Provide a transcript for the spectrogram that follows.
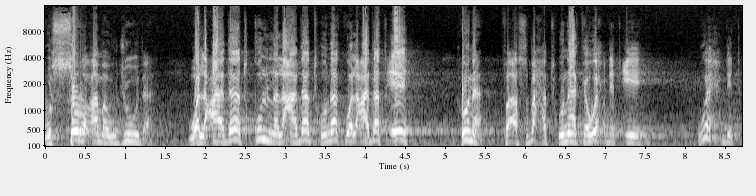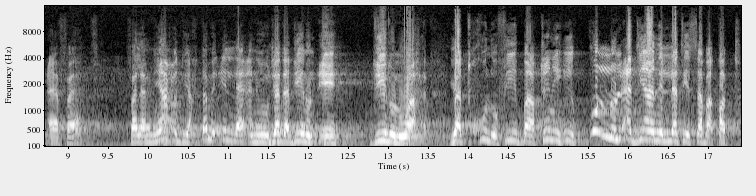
والسرعة موجودة. والعادات قلنا العادات هناك والعادات إيه؟ هنا. فأصبحت هناك وحدة إيه؟ وحدة آفات. فلم يعد يحتمل إلا أن يوجد دين إيه؟ دين واحد. يدخل في باطنه كل الأديان التي سبقت.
